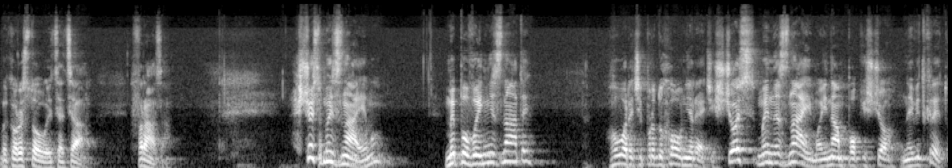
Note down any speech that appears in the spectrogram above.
використовується ця фраза. Щось ми знаємо, ми повинні знати, говорячи про духовні речі, щось ми не знаємо і нам поки що не відкрито.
